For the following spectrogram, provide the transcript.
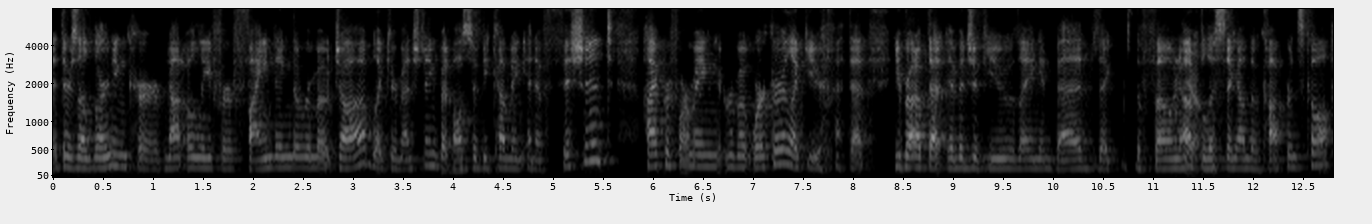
that there's a learning curve not only for finding the remote job like you're mentioning, but mm-hmm. also becoming an efficient, high-performing remote worker. Like you that you brought up that image of you laying in bed, like the phone up, yeah. listening on the conference call.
